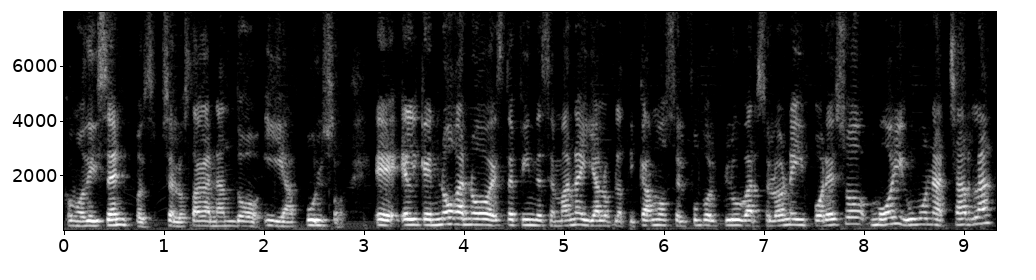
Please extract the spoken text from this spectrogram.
como dicen, pues se lo está ganando y a pulso. Eh, el que no ganó este fin de semana, y ya lo platicamos, el Fútbol Club Barcelona, y por eso hoy hubo una charla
